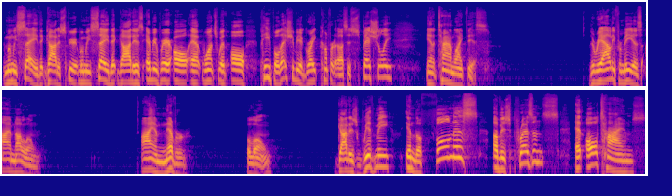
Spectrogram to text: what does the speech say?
And when we say that God is spirit, when we say that God is everywhere all at once with all people, that should be a great comfort to us, especially in a time like this. The reality for me is I am not alone. I am never alone. God is with me in the fullness of His presence at all times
